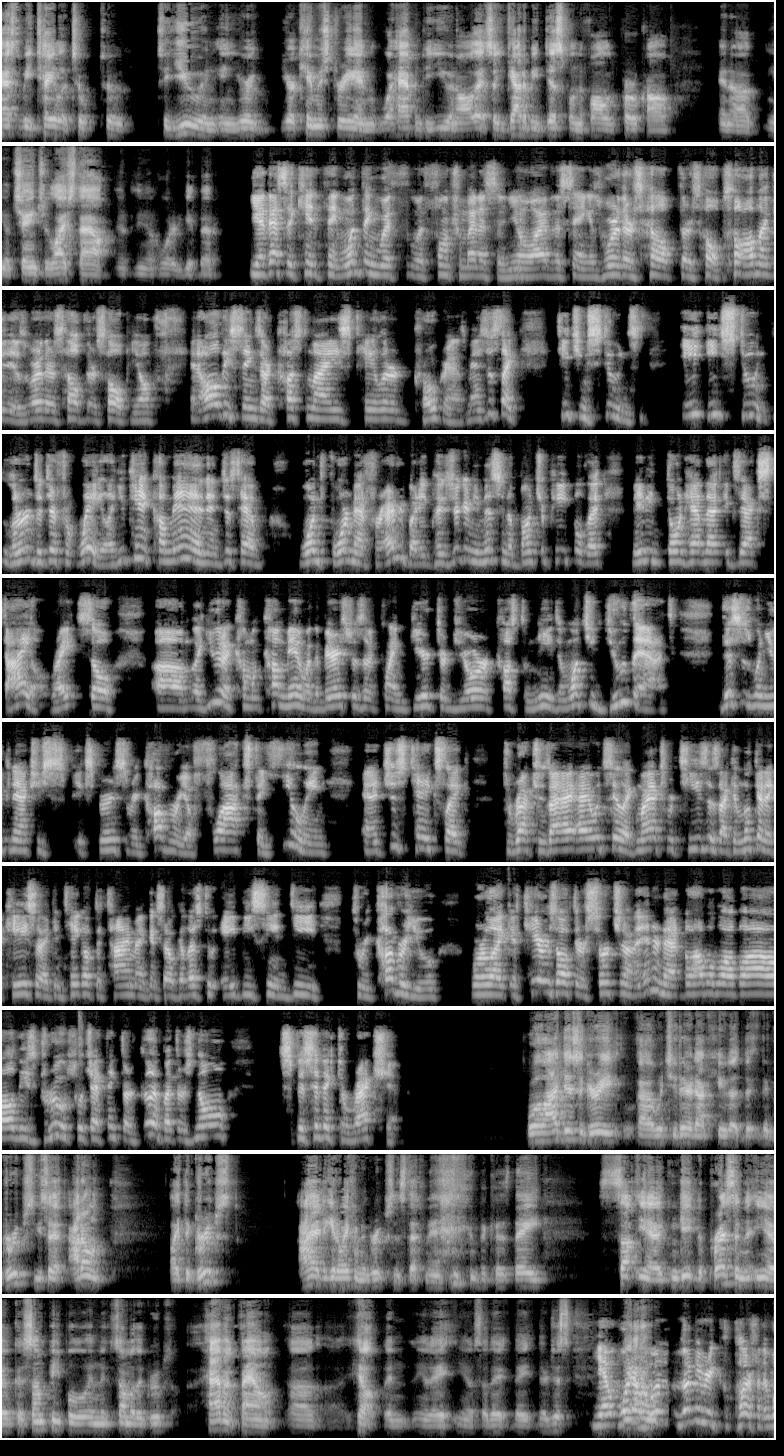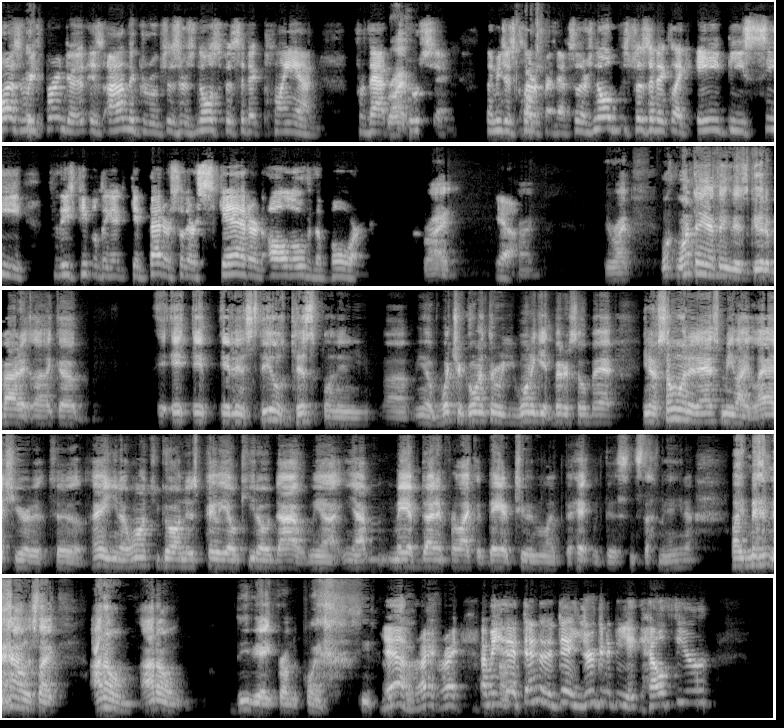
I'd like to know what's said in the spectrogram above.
has to be tailored to to to you and, and your your chemistry and what happened to you and all that. So you got to be disciplined to follow the protocol and uh you know change your lifestyle in, in order to get better. Yeah, that's the key thing. One thing with with functional medicine, you know, I have the saying is where there's help, there's hope. So all my videos, where there's help, there's hope. You know, and all these things are customized, tailored programs. Man, it's just like teaching students. E- each student learns a different way. Like you can't come in and just have one format for everybody because you're going to be missing a bunch of people that maybe don't have that exact style, right? So, um, like you got to come come in with a very specific plan geared towards your custom needs. And once you do that, this is when you can actually experience the recovery of flocks to healing and it just takes like directions I, I would say like my expertise is i can look at a case and i can take out the time and i can say okay let's do a b c and d to recover you where like if Carrie's out there searching on the internet blah blah blah blah all these groups which i think they're good but there's no specific direction Well, I disagree uh, with you there, Dr. Hugh. The, the groups you said I don't like the groups. I had to get away from the groups and stuff, man, because they, so, you know, it can get depressing. You know, because some people in the, some of the groups haven't found uh, help, and you know, they, you know, so they they they're just yeah what, I what let me re- clarify that what i was referring to is on the groups is there's no specific plan for that Right. person let me just clarify that so there's no specific like a b c for these people to get, get better so they're scattered all over the board right. Yeah. Right. You're right. One, one thing I think that's good about it, like uh, it, it it instills discipline in you. Uh, you know what you're going through. You want to get better so bad. You know, someone had asked me like last year to, to hey, you know, why don't you go on this paleo keto diet with me? I, you know, I may have done it for like a day or two and like the heck with this and stuff, man. You know, like man, now it's like I don't I don't deviate from the plan. Yeah, right, right. I mean, Um, at the end of the day, you're going to be healthier,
